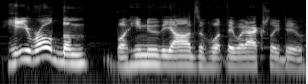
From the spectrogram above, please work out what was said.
he rolled them, but he knew the odds of what they would actually do.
